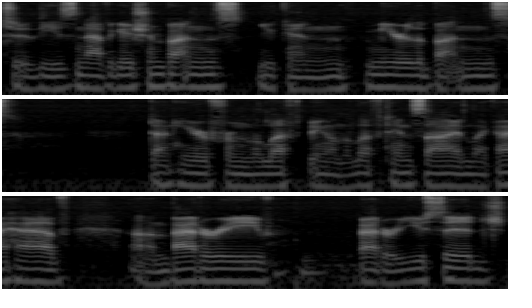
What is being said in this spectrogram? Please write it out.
to these navigation buttons. You can mirror the buttons down here from the left being on the left hand side like I have. Um, battery, battery usage,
